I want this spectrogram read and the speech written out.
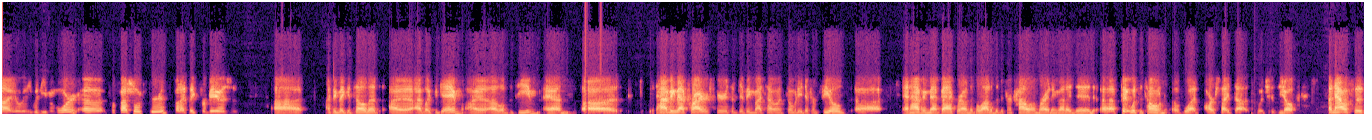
uh, with even more uh, professional experience. But I think for me, it was just uh, I think they could tell that I, I like the game. I, I love the team, and uh, having that prior experience of dipping my toe in so many different fields, uh, and having that background of a lot of the different column writing that I did, uh, fit with the tone of what our site does, which is you know analysis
